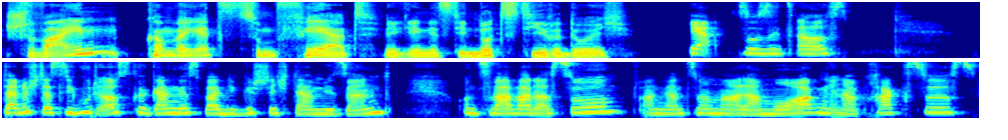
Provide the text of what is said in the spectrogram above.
Schwein kommen wir jetzt zum Pferd. Wir gehen jetzt die Nutztiere durch. Ja, so sieht's aus. Dadurch, dass sie gut ausgegangen ist, war die Geschichte amüsant. Und zwar war das so, war ein ganz normaler Morgen in der Praxis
